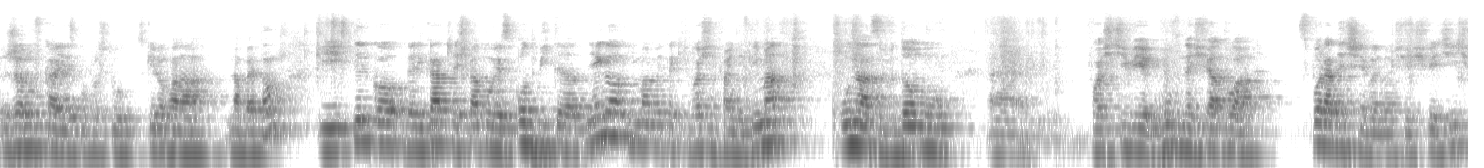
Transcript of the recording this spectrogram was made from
żarówka jest po prostu skierowana na beton i tylko delikatne światło jest odbite od niego i mamy taki właśnie fajny klimat. U nas w domu e, właściwie główne światła sporadycznie będą się świecić,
